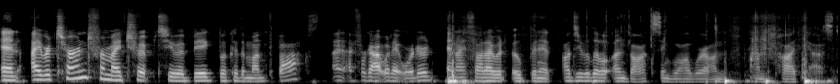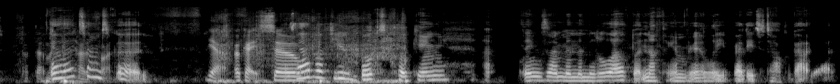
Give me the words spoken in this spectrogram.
And I returned from my trip to a big book of the month box. I, I, forgot what I ordered, and I thought I would open it. I'll do a little unboxing while we're on on the podcast. That oh, that sounds good. Yeah. Okay. So I have a few books cooking, uh, things I'm in the middle of, but nothing I'm really ready to talk about yet.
